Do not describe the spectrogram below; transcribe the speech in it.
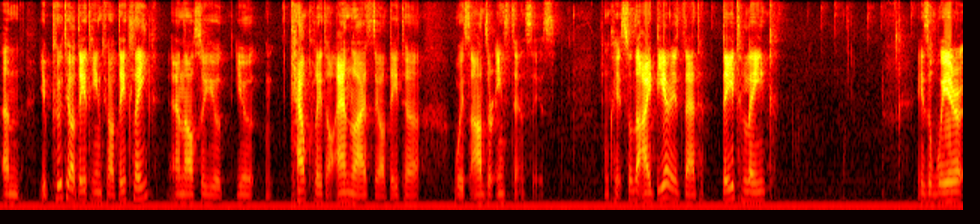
And you put your data into your data lake, and also you, you calculate or analyze your data with other instances. Okay, so the idea is that data lake is where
